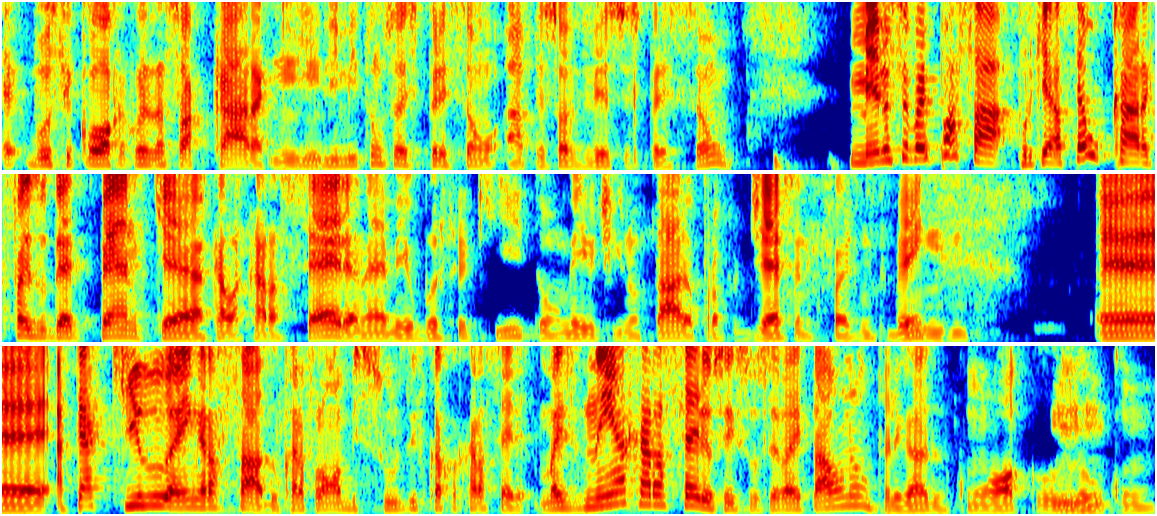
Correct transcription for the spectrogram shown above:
é, você coloca coisa na sua cara que Uhum. limitam sua expressão, a pessoa ver sua expressão, menos você vai passar. Porque até o cara que faz o deadpan, que é aquela cara séria, né? Meio Buster Keaton, meio Tig Notaro, o próprio Jason que faz muito bem. Uhum. É, até aquilo é engraçado. O cara falar um absurdo e ficar com a cara séria. Mas nem a cara séria eu sei se você vai estar ou não, tá ligado? Com óculos Uhum. ou com,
